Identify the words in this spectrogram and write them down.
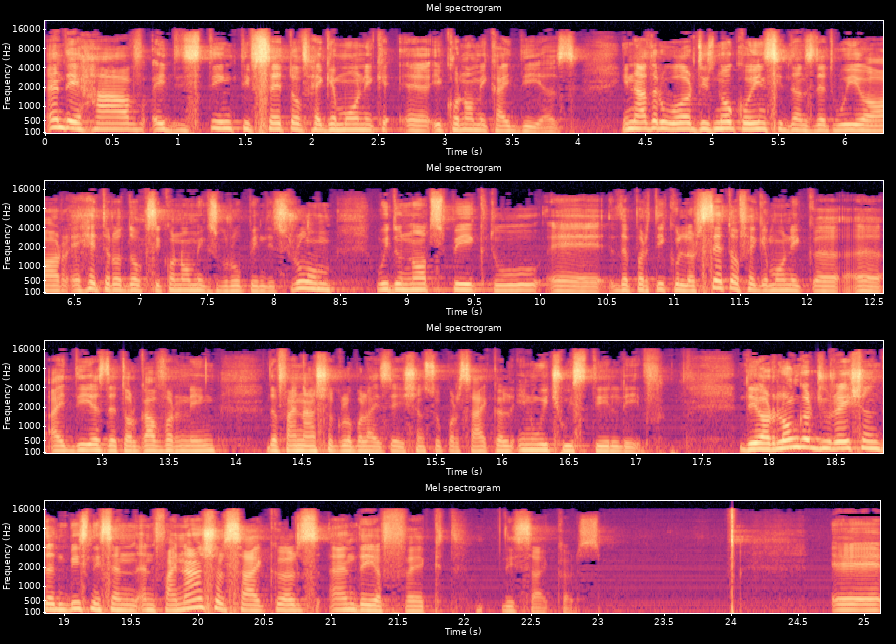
and they have a distinctive set of hegemonic uh, economic ideas. In other words, it's no coincidence that we are a heterodox economics group in this room. We do not speak to uh, the particular set of hegemonic uh, ideas that are governing the financial globalization supercycle in which we still live. They are longer duration than business and, and financial cycles, and they affect these cycles. Uh,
